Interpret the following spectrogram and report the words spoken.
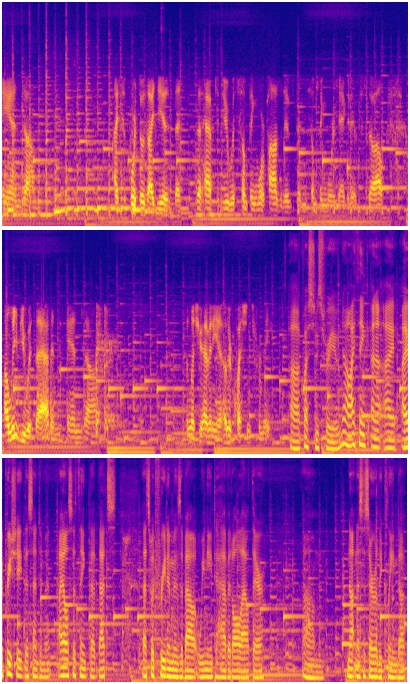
and um, I support those ideas that, that have to do with something more positive than something more negative. So I'll I'll leave you with that, and and uh, unless you have any other questions for me. uh, questions for you. No, I think, and I, I appreciate the sentiment. I also think that that's that's what freedom is about. We need to have it all out there, um, not necessarily cleaned up,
